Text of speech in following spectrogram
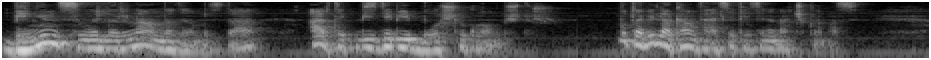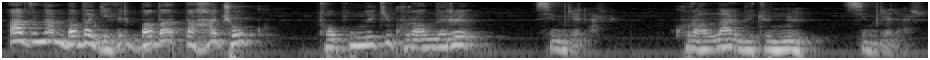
benim sınırlarını anladığımızda artık bizde bir boşluk olmuştur. Bu tabi Lacan felsefesinin açıklaması. Ardından baba gelir. Baba daha çok toplumdaki kuralları simgeler. Kurallar bütünlüğü simgeler.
